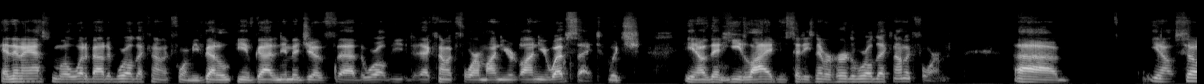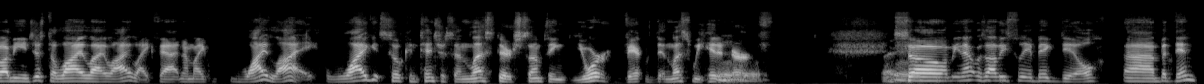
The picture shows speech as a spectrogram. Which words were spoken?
And then I asked him, well, what about a World Economic Forum? You've got a, you've got an image of uh, the World Economic Forum on your on your website, which you know. Then he lied and said he's never heard of the World Economic Forum. Uh, you know, so I mean, just a lie, lie, lie like that, and I'm like, why lie? Why get so contentious unless there's something you're very, unless we hit a nerve. Right. So I mean, that was obviously a big deal. Uh, but then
